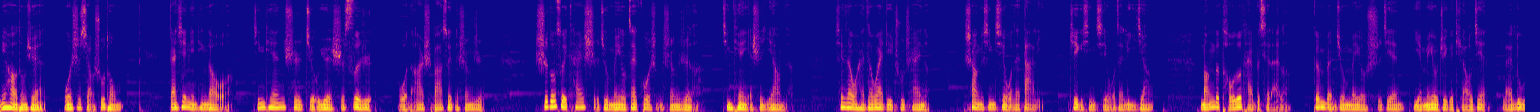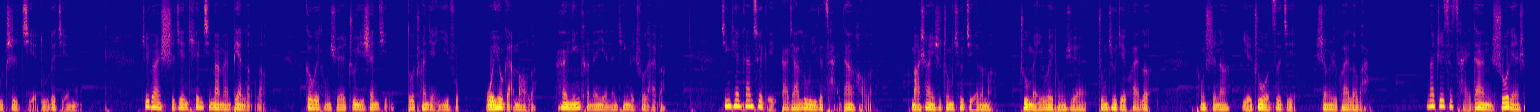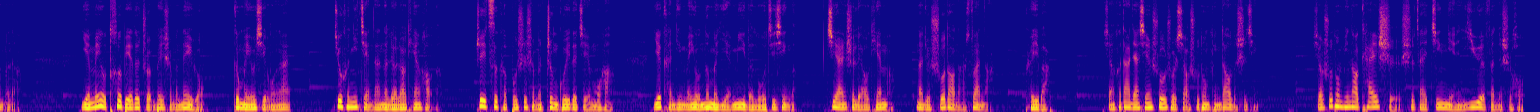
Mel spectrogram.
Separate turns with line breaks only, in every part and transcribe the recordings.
你好，同学，我是小书童，感谢您听到我。今天是九月十四日，我的二十八岁的生日。十多岁开始就没有再过什么生日了，今天也是一样的。现在我还在外地出差呢，上个星期我在大理，这个星期我在丽江，忙得头都抬不起来了，根本就没有时间，也没有这个条件来录制解读的节目。这段时间天气慢慢变冷了，各位同学注意身体，多穿点衣服。我又感冒了，您可能也能听得出来吧。今天干脆给大家录一个彩蛋好了，马上也是中秋节了嘛，祝每一位同学中秋节快乐，同时呢，也祝我自己生日快乐吧。那这次彩蛋说点什么呢？也没有特别的准备什么内容，更没有写文案，就和你简单的聊聊天好了。这次可不是什么正规的节目哈，也肯定没有那么严密的逻辑性了。既然是聊天嘛。那就说到哪儿算哪儿，可以吧？想和大家先说说小书童频道的事情。小书童频道开始是在今年一月份的时候，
